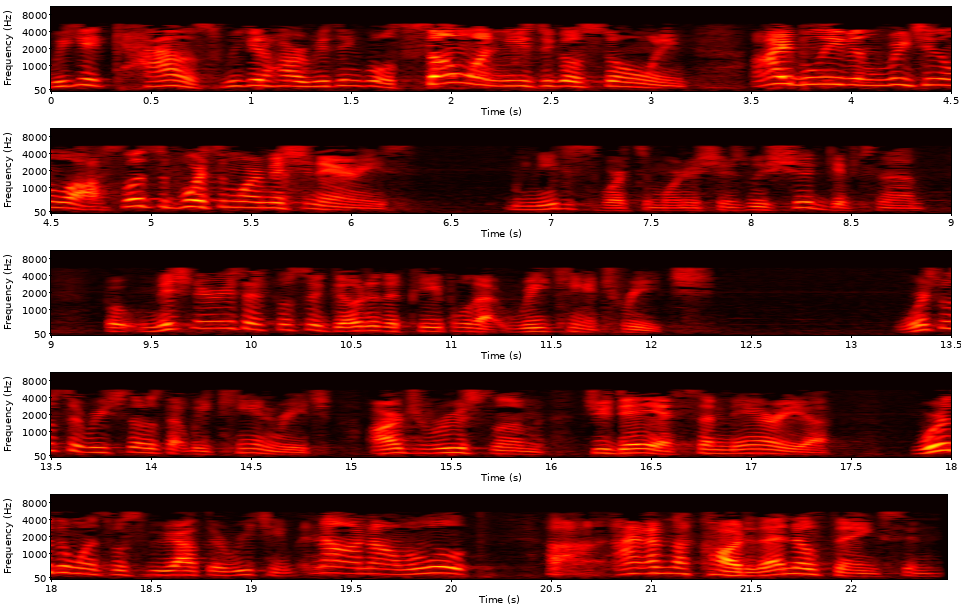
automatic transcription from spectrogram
We get callous. We get hard. We think, well, someone needs to go soul winning. I believe in reaching the lost. Let's support some more missionaries. We need to support some more missionaries. We should give to them. But missionaries are supposed to go to the people that we can't reach. We're supposed to reach those that we can reach. Our Jerusalem, Judea, Samaria. We're the ones supposed to be out there reaching. But no, no, we'll, uh, I'm not called to that. No thanks. And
